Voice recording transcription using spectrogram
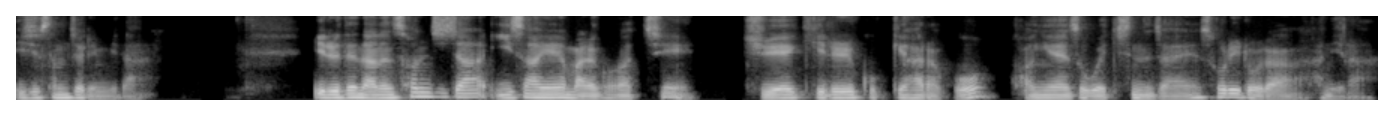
23절입니다. 이르되 나는 선지자 이사의 말과 같이 주의 길을 곱게 하라고 광야에서 외치는 자의 소리로라 하니라.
